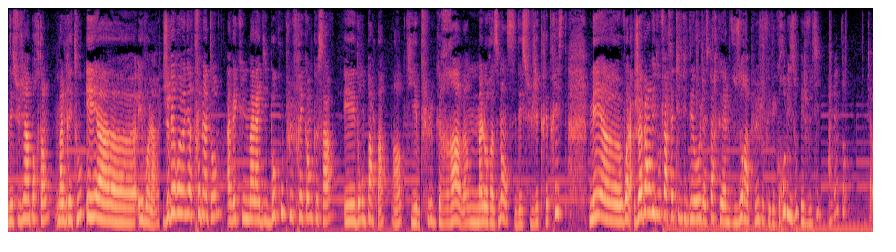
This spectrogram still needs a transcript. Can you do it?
des sujets importants malgré tout. Et, euh, voilà, je vais revenir très bientôt avec une maladie beaucoup plus fréquente que ça, et dont on ne parle pas, hein, qui est plus grave, hein, malheureusement, c'est des sujets très tristes. Mais voilà, j'avais envie de vous faire cette petite vidéo, j'espère qu'elle vous aura plu, je vous fais des gros bisous et je vous dis à bientôt. Ciao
